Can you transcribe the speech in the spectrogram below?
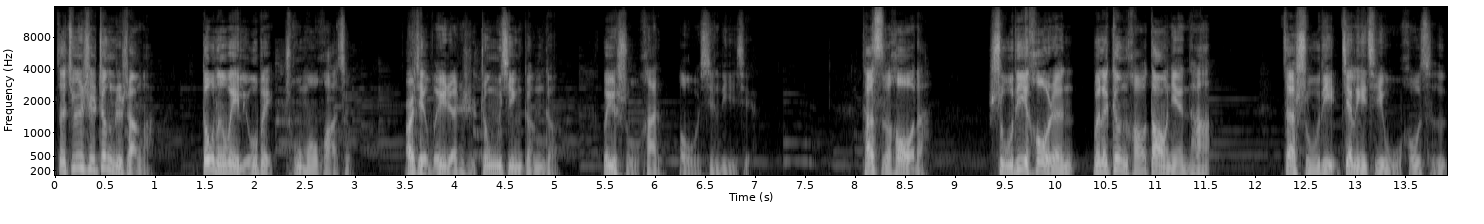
在军事政治上啊，都能为刘备出谋划策，而且为人是忠心耿耿，为蜀汉呕心沥血。他死后呢，蜀地后人为了更好悼念他，在蜀地建立起武侯祠。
